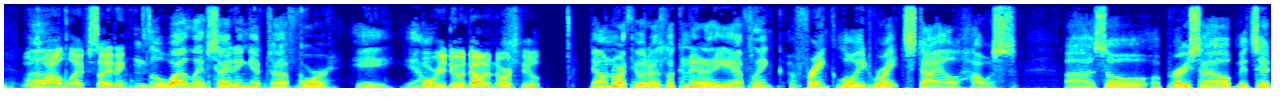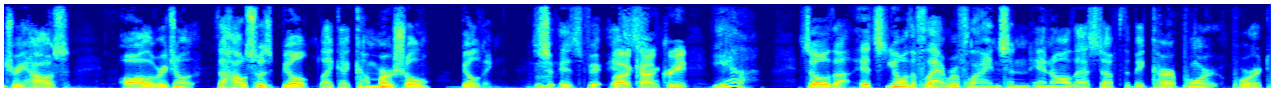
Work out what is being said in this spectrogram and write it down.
A little Uh, wildlife sighting. A little wildlife sighting at uh, 4 a.m. What were you doing down in Northfield? down Northfield, I was looking at a, uh Frank, a Frank Lloyd Wright style house. Uh, so a prairie style mid-century house, all original. The house was built like a commercial building. So it's, ve- A lot of concrete. yeah. So the it's you know the flat roof lines and, and all that stuff, the big carport, port,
